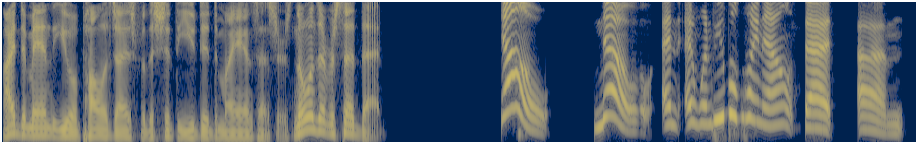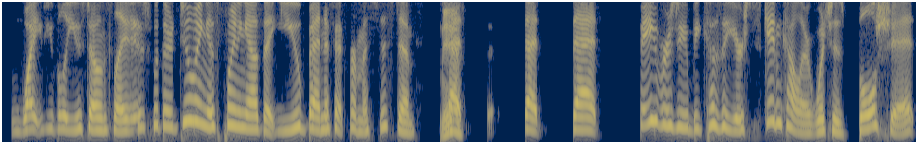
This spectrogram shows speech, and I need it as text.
I demand that you apologize for the shit that you did to my ancestors. No one's ever said that. No, no. And and when people point out that um white people used to own slaves, what they're doing is pointing out that you benefit from a system Yeah, that that that favors you because of your skin color, which is bullshit.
